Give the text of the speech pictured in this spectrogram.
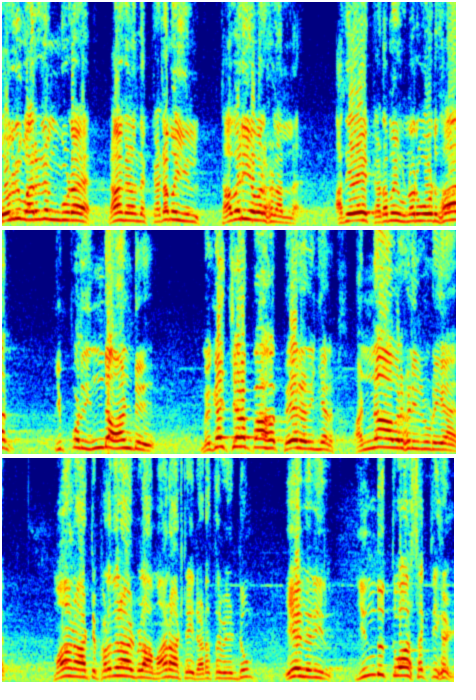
ஒரு வருடம் கூட நாங்கள் அந்த கடமையில் தவறியவர்கள் அல்ல. அதே கடமை உணர்வோடு தான் இப்பொழுது இந்த ஆண்டு மிகச்சிறப்பாக பேரறிஞர் அண்ணா அவர்களினுடைய மாநாட்டு பிறந்தநாள் விழா மாநாட்டை நடத்த வேண்டும். ஏனெனில் இந்துத்துவா சக்திகள்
